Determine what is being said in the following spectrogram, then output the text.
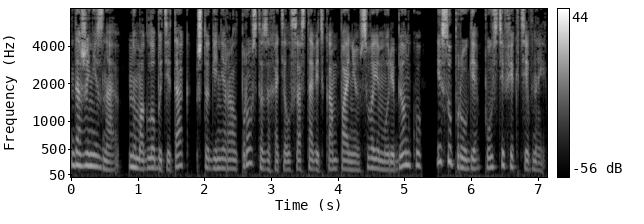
Даже не знаю, но могло быть и так, что генерал просто захотел составить компанию своему ребенку и супруге, пусть эффективной.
